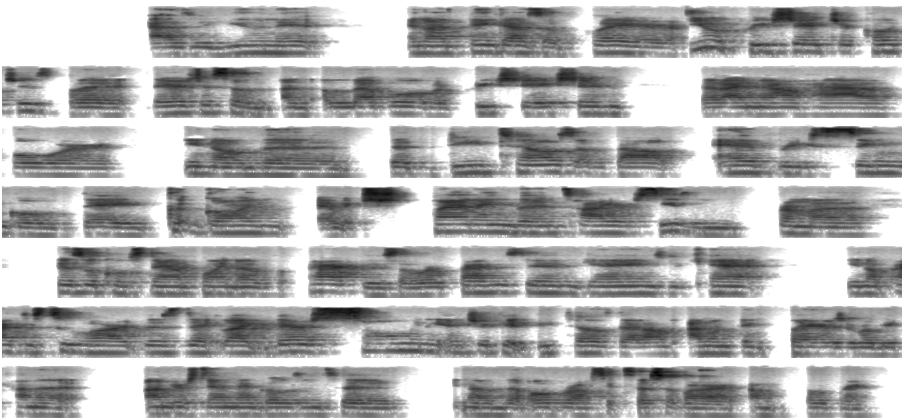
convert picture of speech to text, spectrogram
as a unit? And I think as a player, you appreciate your coaches, but there's just a, a level of appreciation that I now have for you know the the details about every single day going planning the entire season from a physical standpoint of practice. So we're practicing games. We can't you know, practice too hard this day. Like there's so many intricate details that I, I don't think players really kind of understand that goes into, you know, the overall success of our um, program.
